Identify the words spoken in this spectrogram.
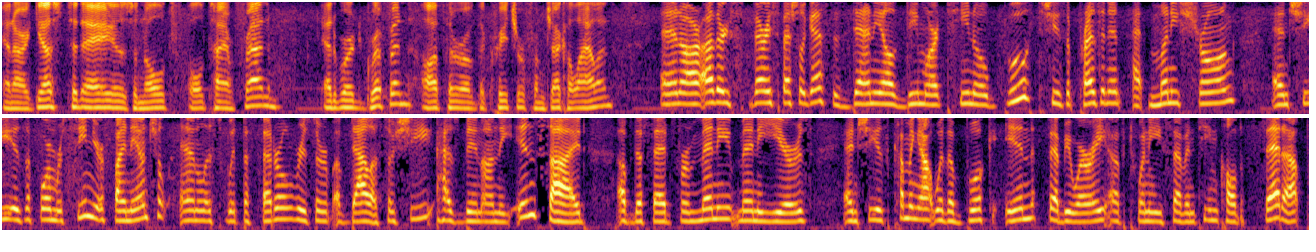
And our guest today is an old old time friend, Edward Griffin, author of The Creature from Jekyll Island. And our other very special guest is Danielle DiMartino Booth. She's the president at Money Strong, and she is a former senior financial analyst with the Federal Reserve of Dallas. So she has been on the inside of the Fed for many, many years, and she is coming out with a book in February of 2017 called Fed Up.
